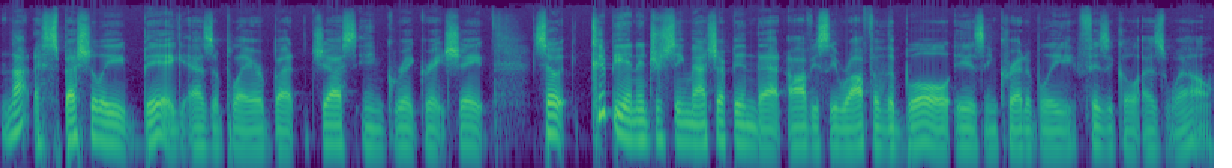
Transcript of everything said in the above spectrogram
not especially big as a player, but just in great, great shape. So it could be an interesting matchup in that obviously Rafa the Bull is incredibly physical as well.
